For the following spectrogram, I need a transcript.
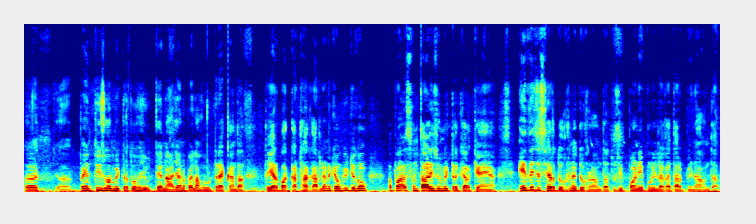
ਅ, ਅ, 3500 ਮੀਟਰ ਤੋਂ ਹਜੇ ਉੱਤੇ ਨਾ ਜਾਣ ਪਹਿਲਾਂ ਹੋਰ ਟਰੈਕਾਂ ਦਾ ਤਜਰਬਾ ਇਕੱਠਾ ਕਰ ਲੈਣ ਕਿਉਂਕਿ ਜਦੋਂ ਆਪਾਂ 4700 ਮੀਟਰ ਕਰਕੇ ਆਏ ਆ ਇਹਦੇ 'ਚ ਸਿਰ ਦੁਖਣਾ ਦੁਖਣਾ ਹੁੰਦਾ ਤੁਸੀਂ ਪਾਣੀ ਪੂਣੀ ਲਗਾਤਾਰ ਪੀਣਾ ਹੁੰਦਾ।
